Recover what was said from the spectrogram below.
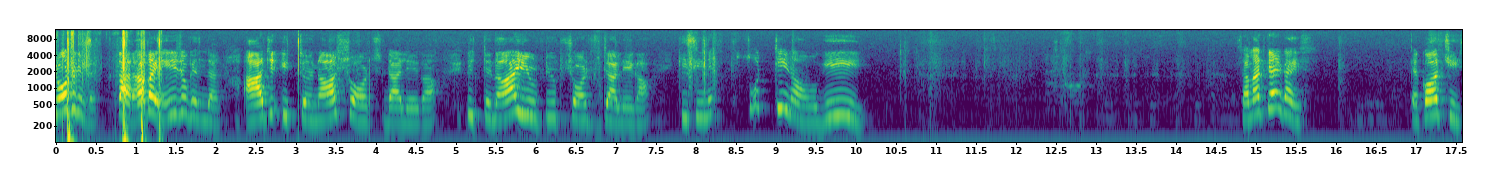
यो जोगिंदर, तारा भाई जोगिंदर, आज इतना शॉर्ट्स डालेगा, इतना यूट्यूब शॉर्ट्स डालेगा, किसी ने सोची ना होगी। समझ गए गाइस एक और चीज़।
